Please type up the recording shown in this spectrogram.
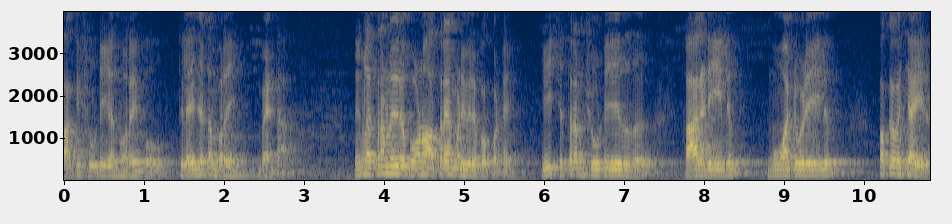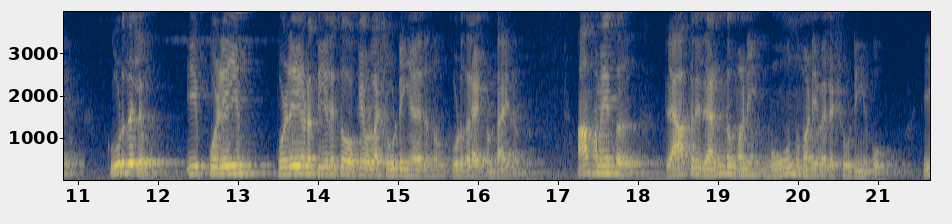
ബാക്കി ഷൂട്ട് ചെയ്യാമെന്ന് പറയുമ്പോൾ തിലേചേട്ടൻ പറയും വേണ്ട. നിങ്ങൾ എത്ര മണി വരെ പോകണോ അത്രയും മണി വരെ പൊക്കോട്ടെ. ഈ ചിത്രം ഷൂട്ട് ചെയ്തത് കാലടിയിലും മൂവാറ്റുപുഴയിലും ഒക്കെ വെച്ചായിരുന്നു. കൂടുതലും ഈ പുഴയും പുഴയുടെ തീരത്തും ഒക്കെയുള്ള ഷൂട്ടിംഗ് ആയിരുന്നു കൂടുതലായിട്ടുണ്ടായിരുന്നത്. ആ സമയത്ത് രാത്രി രണ്ട് മണി മൂന്ന് മണി വരെ ഷൂട്ടിംഗ് പോകും ഈ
